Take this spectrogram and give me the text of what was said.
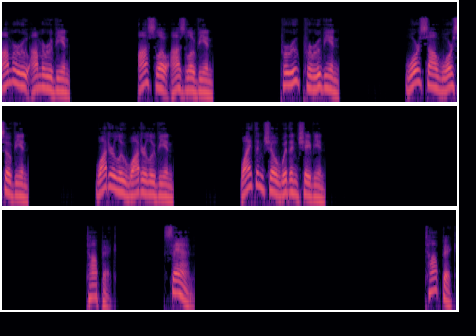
Amaru Amaruvian. Oslo Oslovian Peru Peruvian Warsaw Warsavian Waterloo Waterloovian Wythenshawe Wythenshavian Topic. San. Topic.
